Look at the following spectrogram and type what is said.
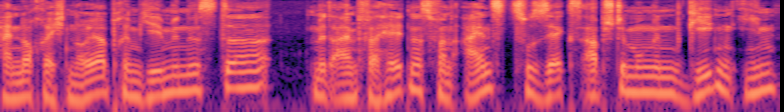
ein noch recht neuer Premierminister mit einem Verhältnis von 1 zu 6 Abstimmungen gegen ihn,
